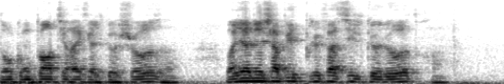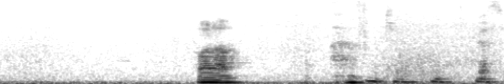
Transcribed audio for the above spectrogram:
Donc on peut en tirer quelque chose. il y a des chapitres plus faciles que d'autres. Voilà. Merci.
